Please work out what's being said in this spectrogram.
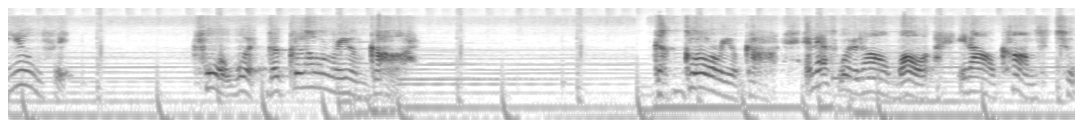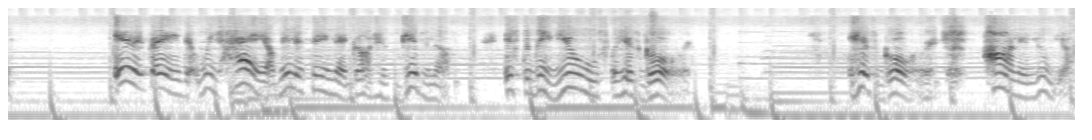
use it for what? The glory of God. The glory of God. And that's what it all boils, it all comes to. Anything that we have, anything that God has given us, is to be used for his glory his glory. Hallelujah.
